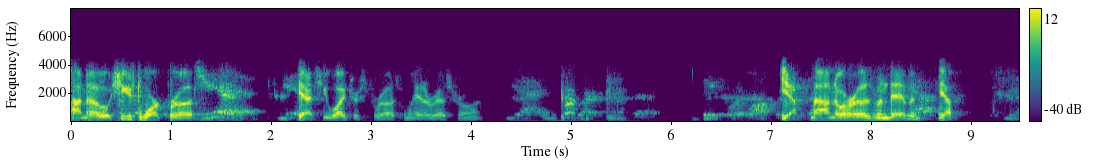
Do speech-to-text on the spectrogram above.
I know. She used to work for us. Yes, yes, Yeah, she waitress for us when we had a restaurant. yeah, and she works at the Detroit Locker. Yeah, I know her husband Devin. Yeah, Yeah.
